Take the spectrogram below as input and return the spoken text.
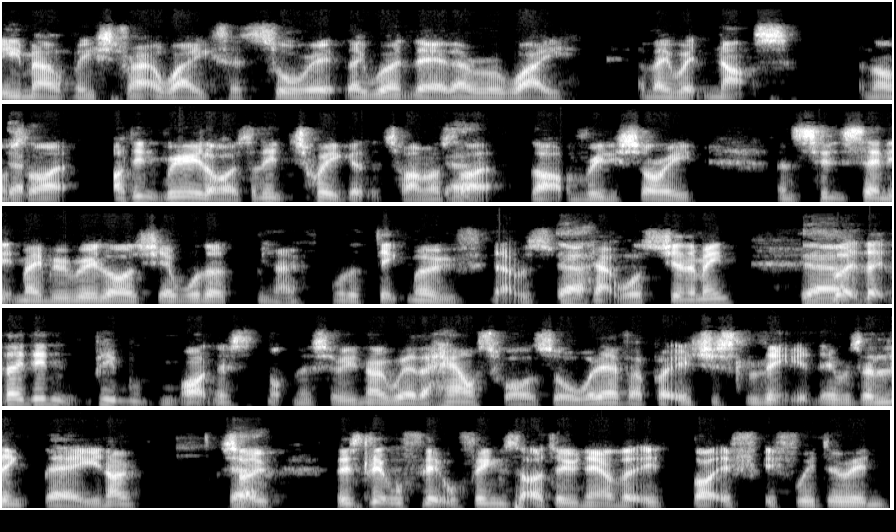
emailed me straight away because I saw it. They weren't there. They were away, and they went nuts. And I was Yeah. like, I didn't realise. I didn't twig at the time. I was Yeah. like, like, I'm really sorry. And since then, it made me realise, yeah, what a you know, what a dick move that was. Yeah. That was. Do you know what I mean? Yeah, But they, they didn't. People might not necessarily know where the house was or whatever, but it's just there was a link there, you know. So there's little little things that I do now that it, like if if we're doing,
